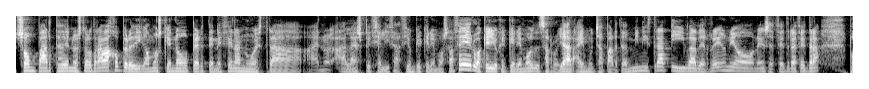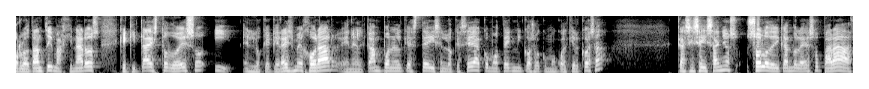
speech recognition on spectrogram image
son parte de nuestro trabajo, pero digamos que no pertenecen a nuestra a la especialización que queremos hacer o aquello que queremos desarrollar. Hay mucha parte administrativa, de reuniones, etcétera, etcétera. Por lo tanto, imaginaros que quitáis todo eso y en lo que queráis mejorar, en el campo en el que estéis, en lo que sea, como técnicos o como cualquier cosa, casi seis años solo dedicándole a eso para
